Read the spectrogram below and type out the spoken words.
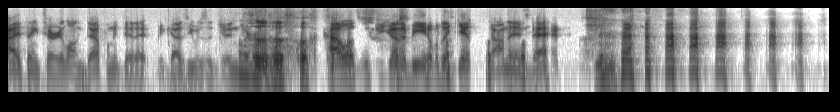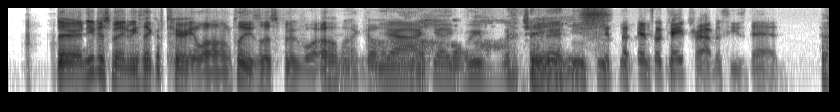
I think Terry Long definitely did it because he was a ginger. Oh, How God. else is he going to be able to get Donna in bed? Darren, you just made me think of Terry Long. Please let's move on. Oh my god. Yeah, I, I, we've. Jeez. It's, it's okay, Travis. He's dead.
